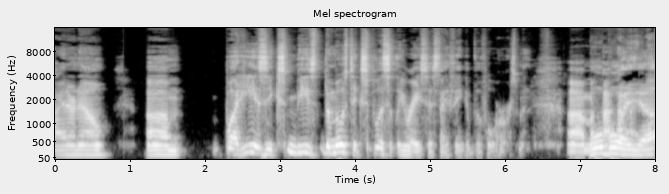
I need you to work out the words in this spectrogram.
I don't know. Um, but he is ex- he's the most explicitly racist, I think, of the four horsemen. Um, oh boy, I, yeah.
